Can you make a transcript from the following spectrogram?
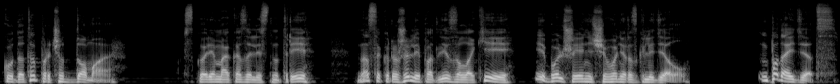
куда-то прочь от дома. Вскоре мы оказались внутри, нас окружили подлиза лакеи, и больше я ничего не разглядел. «Подойдет»,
